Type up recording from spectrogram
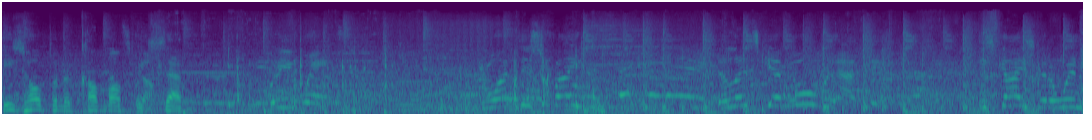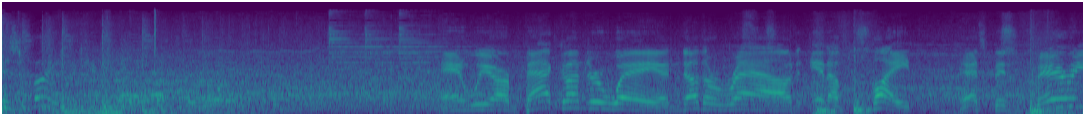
He's hoping to come up with seven. What are you waiting? For? You want this fight, then let's get moving out there. This guy's gonna win this fight. And we are back underway. Another round in a fight that's been very...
